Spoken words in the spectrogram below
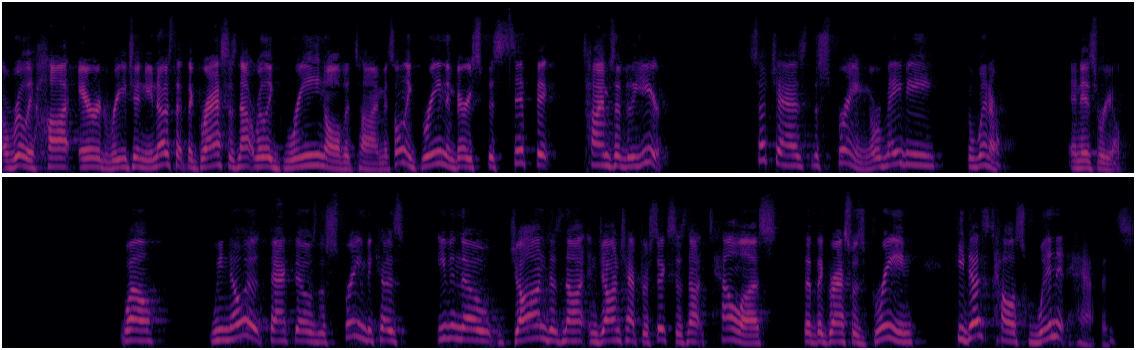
a really hot, arid region, you notice that the grass is not really green all the time. It's only green in very specific times of the year such as the spring or maybe the winter in Israel? Well, we know in fact that was the spring because even though John does not, in John chapter 6, does not tell us that the grass was green, he does tell us when it happens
